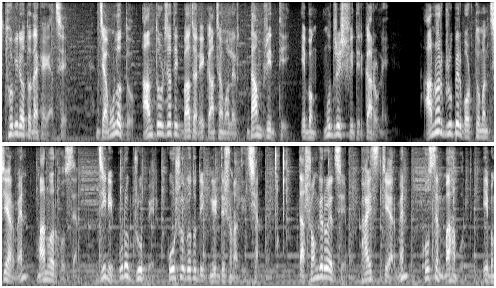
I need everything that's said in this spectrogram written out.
স্থবিরতা দেখা গেছে, যা মূলত আন্তর্জাতিক বাজারে কাঁচামালের দাম বৃদ্ধি এবং মুদ্রাস্ফীতির কারণে। আনোয়ার গ্রুপের বর্তমান চেয়ারম্যান মানোয়ার হোসেন, যিনি পুরো গ্রুপের কৌশলগত দিক নির্দেশনা দিচ্ছেন। তার সঙ্গে রয়েছে ভাইস চেয়ারম্যান হোসেন মাহমুদ এবং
